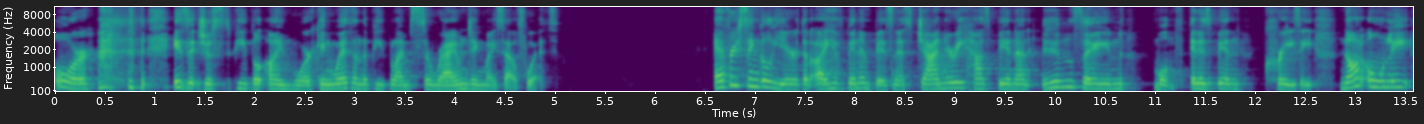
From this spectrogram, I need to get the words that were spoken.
Or is it just the people I'm working with and the people I'm surrounding myself with? Every single year that I have been in business, January has been an insane month. It has been crazy. Not only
